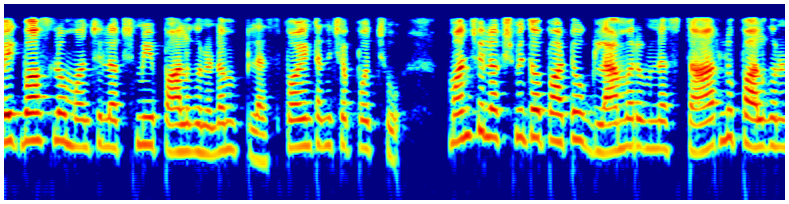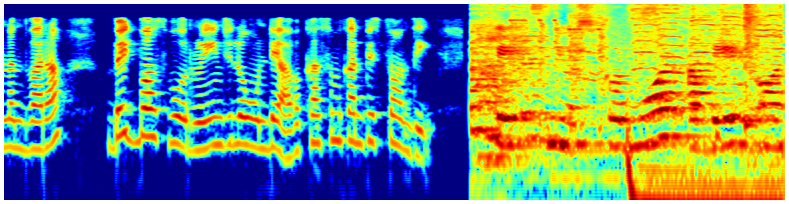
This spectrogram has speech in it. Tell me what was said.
బిగ్ బాస్లో మంచు లక్ష్మి పాల్గొనడం ప్లస్ పాయింట్ అని చెప్పొచ్చు మంచు లక్ష్మితో పాటు గ్లామర్ ఉన్న స్టార్లు పాల్గొనడం ద్వారా బిగ్ బాస్ ఓ రేంజ్లో ఉండే అవకాశం కనిపిస్తోంది latest news. For more updates on.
